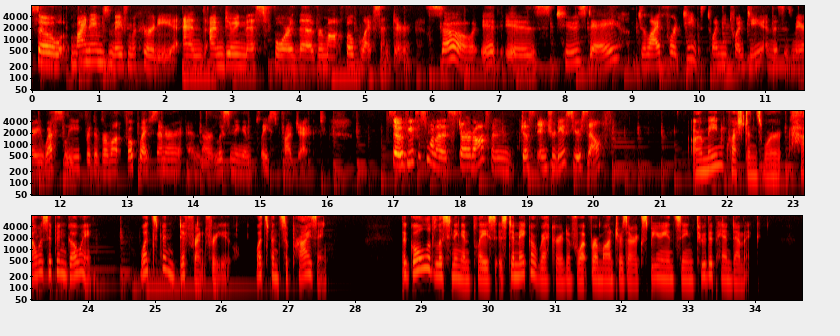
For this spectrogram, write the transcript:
So, my name is Maeve McCurdy, and I'm doing this for the Vermont Folklife Center. So, it is Tuesday, July 14th, 2020, and this is Mary Wesley for the Vermont Folklife Center and our Listening in Place project. So, if you just want to start off and just introduce yourself. Our main questions were How has it been going? What's been different for you? What's been surprising? The goal of Listening in Place is to make a record of what Vermonters are experiencing through the pandemic.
